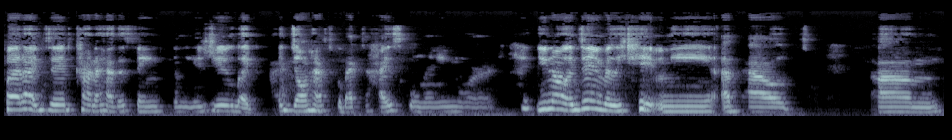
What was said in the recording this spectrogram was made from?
But I did kind of have the same feeling as you. Like I don't have to go back to high school anymore. You know, it didn't really hit me about um,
